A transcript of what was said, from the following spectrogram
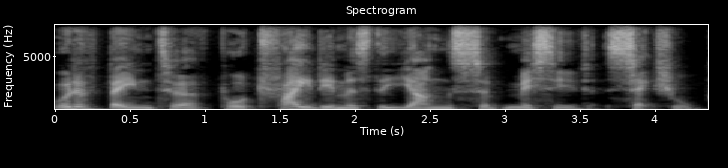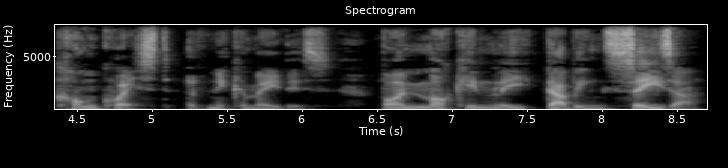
would have been to have portrayed him as the young submissive sexual conquest of Nicomedes by mockingly dubbing Caesar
